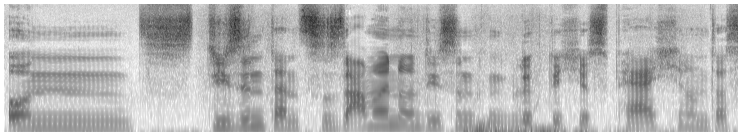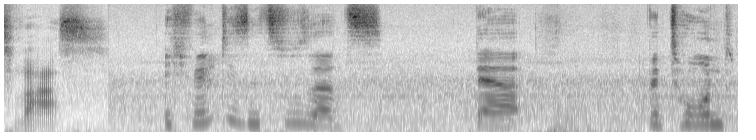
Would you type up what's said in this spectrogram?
und die sind dann zusammen und die sind ein glückliches Pärchen und das war's. Ich finde diesen Zusatz, der betont,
